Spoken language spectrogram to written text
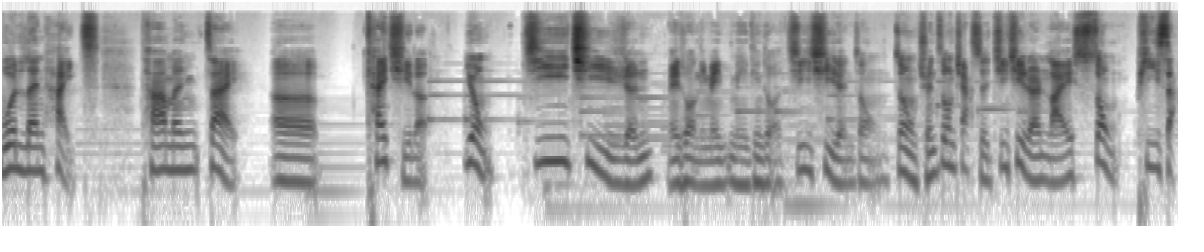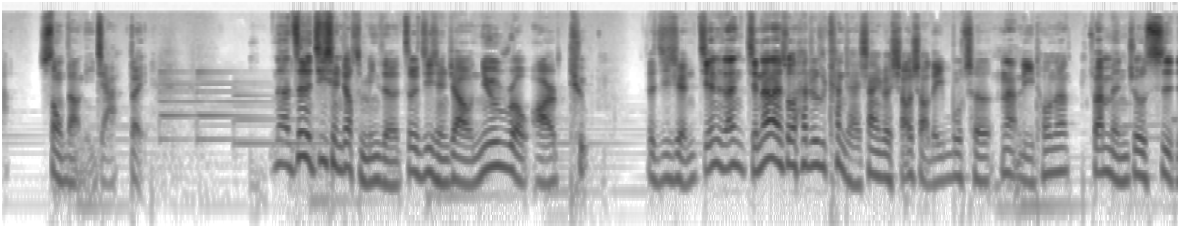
，Woodland Heights，他们在呃开启了用机器人，没错，你没没听错，机器人这种这种全自动驾驶机器人来送披萨送到你家，对。那这个机器人叫什么名字？这个机器人叫 Nuro R2 的机器人。简单简单来说，它就是看起来像一个小小的一部车。那里头呢，专门就是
